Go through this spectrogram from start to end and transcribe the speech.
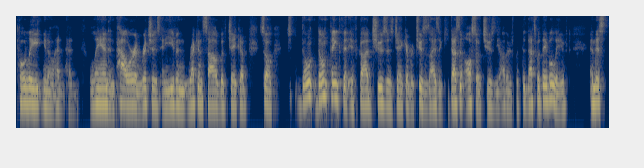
totally, you know, had, had land and power and riches, and he even reconciled with Jacob. So don't don't think that if God chooses Jacob or chooses Isaac, he doesn't also choose the others. But th- that's what they believed. And this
